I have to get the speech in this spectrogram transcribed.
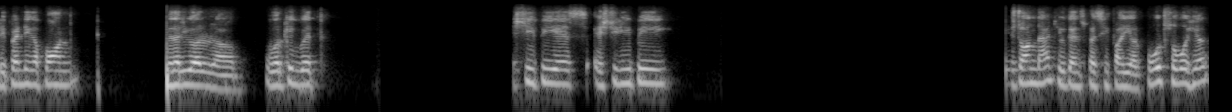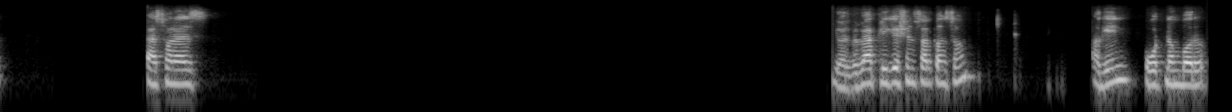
depending upon whether you are uh, working with HTTPS, HTTP. Based on that, you can specify your ports over here. As far as your web applications are concerned. Again, port number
